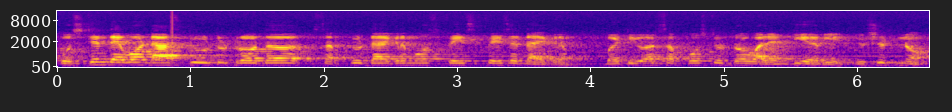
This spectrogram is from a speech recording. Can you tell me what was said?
question they won't ask you to draw the circuit diagram or space phasor diagram but you are supposed to draw voluntarily. You should know.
